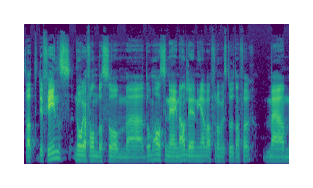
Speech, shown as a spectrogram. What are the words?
Så att det finns några fonder som uh, de har sina egna anledningar varför de vill stå utanför. Men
